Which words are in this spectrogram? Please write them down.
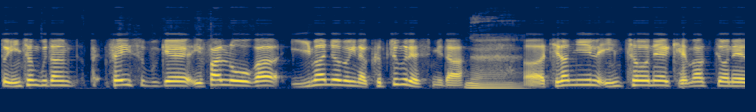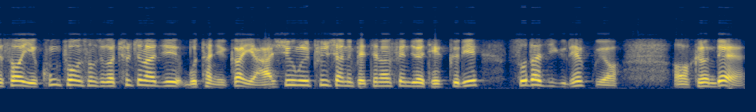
또 인천 구단 페이스북에 이 팔로워가 2만여 명이나 급증을 했습니다. 네. 어, 지난 2일 인천의 개막전에서 이 콩푸원 선수가 출전하지 못하니까 이 아쉬움을 표시하는 베테랑 팬들의 댓글이 쏟아지기도 했고요. 어, 그런데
